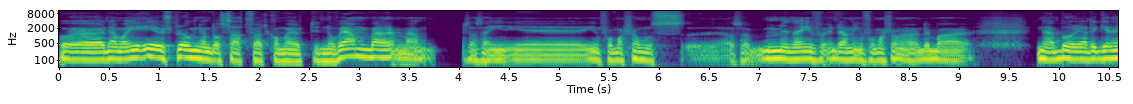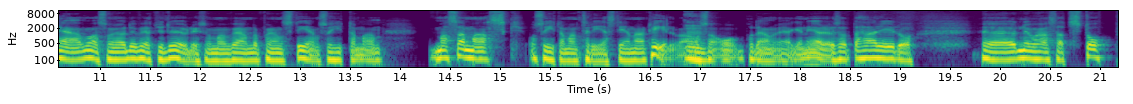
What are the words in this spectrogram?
Och, eh, den var ursprungligen då satt för att komma ut i november, men så att säga, eh, informations, alltså mina, den informationen, det bara när jag började gräva, så ja, det vet ju du, liksom, man vänder på en sten så hittar man massa mask och så hittar man tre stenar till. Va? Mm. Och, så, och på den vägen är det. Så det här är ju då, eh, nu har jag satt stopp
